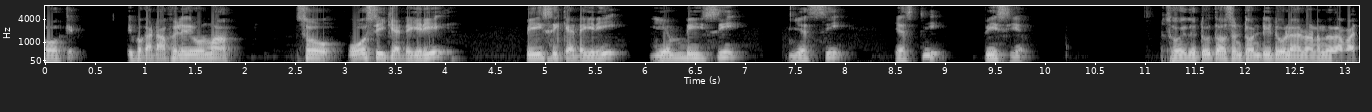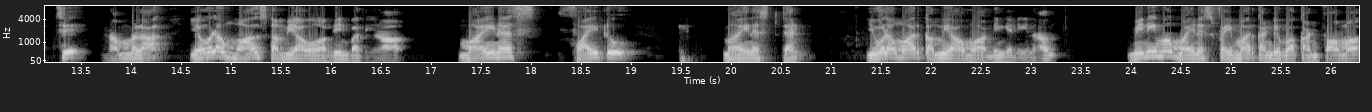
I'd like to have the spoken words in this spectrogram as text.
ஓகே இப்போ கட் ஆஃப் எழுதிடுவோமா? So OC category BC category MBC SC ST BCM so இது டூ தௌசண்ட் டுவெண்ட்டி டூவில் நடந்ததை வச்சு நம்மளா எவ்வளோ மார்க்ஸ் கம்மியாகும் அப்படின்னு பார்த்தீங்கன்னா minus five to minus ten இவ்வளோ மார்க் கம்மியாகுமா அப்படின்னு கேட்டிங்கன்னா மினிமம் மைனஸ் ஃபைவ் மார்க் கண்டிப்பாக கன்ஃபார்மாக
